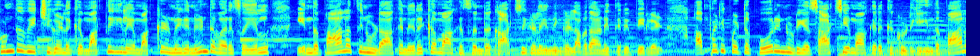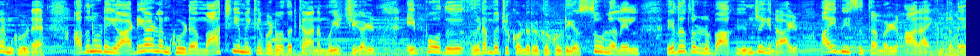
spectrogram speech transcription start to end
குண்டுவீச்சுகளுக்கு மத்தியிலே மக்கள் மிக நீண்ட வரிசையில் இந்த பாலத்தினூடாக நெருக்கமாக சென்ற காட்சிகளை நீங்கள் அவதானித்திருப்பீர்கள். அப்படிப்பட்ட போரினுடைய சாட்சியமாக இருக்கக்கூடிய இந்த பாலம் கூட அதனுடைய அடையாளம் கூட மாற்றியமைக்கப்படுவதற்கான முயற்சிகள் இப்போது இடம்பெற்றுக் கொண்டிருக்கக்கூடிய சூழலில் இது தொடர்பாக இன்றைய நாள் ஐபிசி தமிழ் ஆராய்கின்றது.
